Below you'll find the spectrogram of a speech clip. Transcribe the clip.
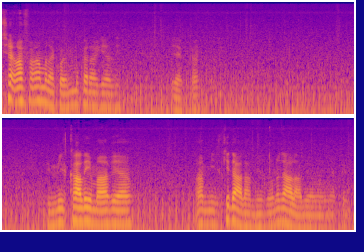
Sen afa amına koyayım bu kadar geldi. Bir dakika. Bir milk alayım abi ya. Abi milki de alamıyoruz. Onu da alamıyorum koyayım.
